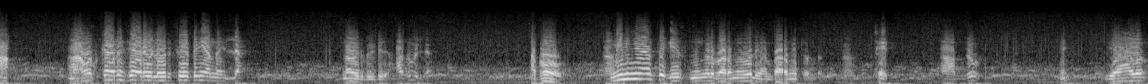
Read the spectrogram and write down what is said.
ആ, നമസ്കാരം ചേരുള്ള ഒരു സീറ്റ് ഞാൻ ഇല്ല. എന്നാ ഒരു വീട് അതുമില്ല. അപ്പോ മിനിഞ്ഞാത്ത കേസ് നിങ്ങൾ പറഞ്ഞ പോലെ ഞാൻ പറഞ്ഞിട്ടുണ്ട്. ശരി? വ്യാഴം.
